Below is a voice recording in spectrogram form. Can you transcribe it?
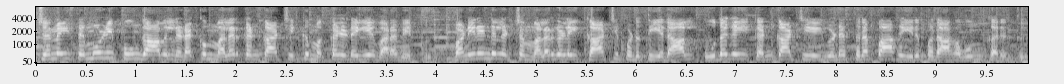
சென்னை செம்மொழி பூங்காவில் நடக்கும் மலர் கண்காட்சிக்கு மக்களிடையே வரவேற்பு. பனிரெண்டு லட்சம் மலர்களை காட்சிப்படுத்தியதால் உதகை கண்காட்சியை விட சிறப்பாக இருப்பதாகவும் கருத்து.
